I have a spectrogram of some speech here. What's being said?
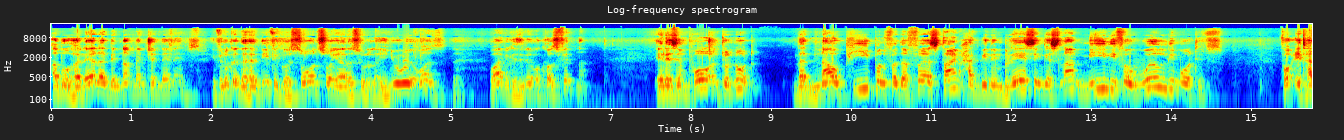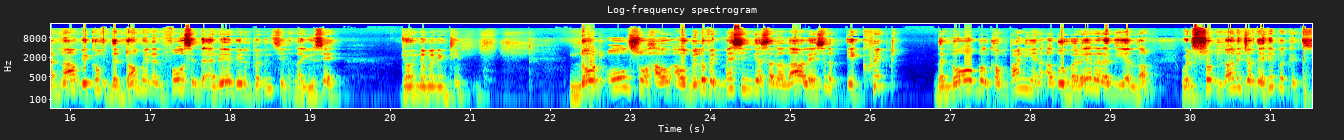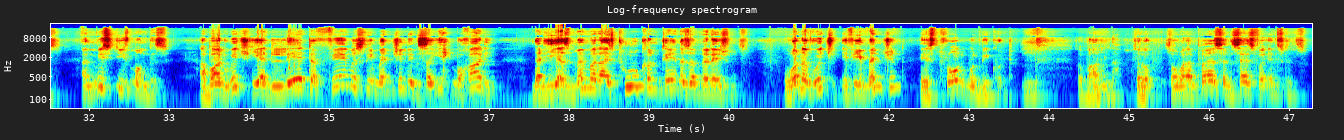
Abu Huraira did not mention their names. If you look at the hadith, it goes so and so, Ya Rasulullah. He knew who it was. Why? Because he didn't cause fitna. It is important to note that now people for the first time had been embracing Islam merely for worldly motives. For it had now become the dominant force in the Arabian Peninsula, like you say. Join the winning team. Note also how our beloved Messenger وسلم, equipped the noble companion Abu Huraira radiallahu with some knowledge of the hypocrites and mischief mongers, about which he had later famously mentioned in Sahih Bukhari that he has memorized two containers of narrations, one of which, if he mentioned, his throat would be cut. Subhanallah. So look, so when a person says, for instance,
